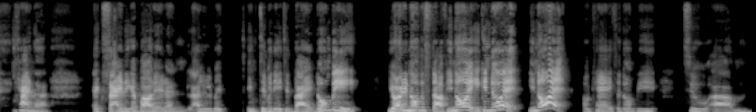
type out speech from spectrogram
kind of excited about it and a little bit intimidated by it, don't be. You already know the stuff. You know it. You can do it. You know it. Okay. So don't be too um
